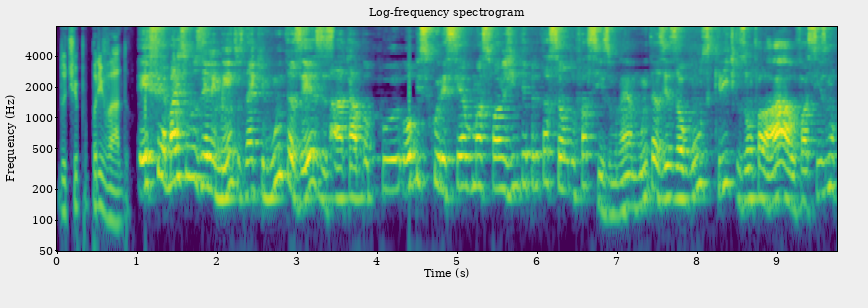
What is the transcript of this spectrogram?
do tipo privado. Esse é mais um dos elementos né, que muitas vezes acaba por obscurecer algumas formas de interpretação do fascismo. Né? Muitas vezes alguns críticos vão falar ah, o fascismo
